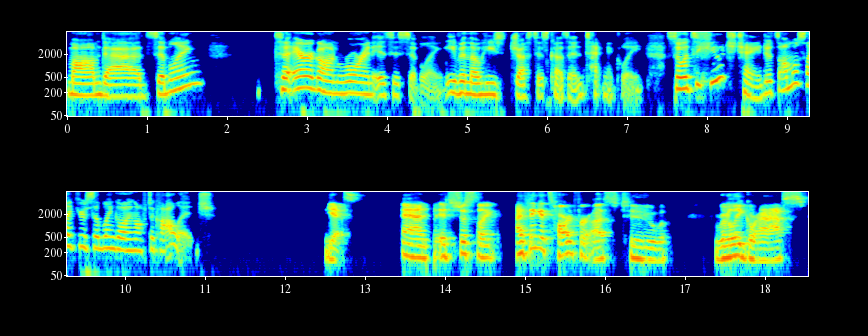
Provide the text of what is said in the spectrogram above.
mom, dad, sibling to Eragon, Roran is his sibling, even though he's just his cousin, technically. So it's a huge change. It's almost like your sibling going off to college. Yes. And it's just like, I think it's hard for us to really grasp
